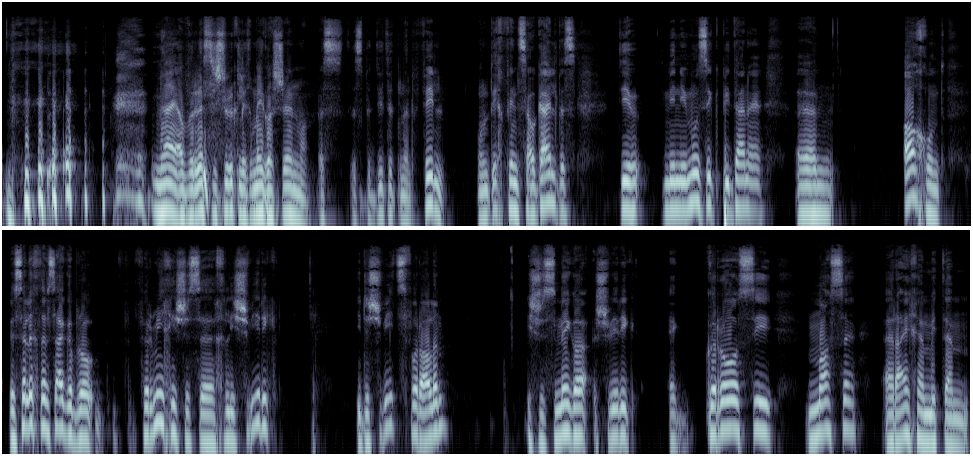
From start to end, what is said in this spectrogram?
Nein, aber es ist wirklich mega schön, man. Das, das bedeutet mir viel. Und ich finde es auch geil, dass die, meine Musik bei denen ähm, ankommt. Wie soll ich dir sagen, Bro? Für mich ist es ein bisschen schwierig. In der Schweiz vor allem ist es mega schwierig, eine grosse Masse erreichen mit dem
